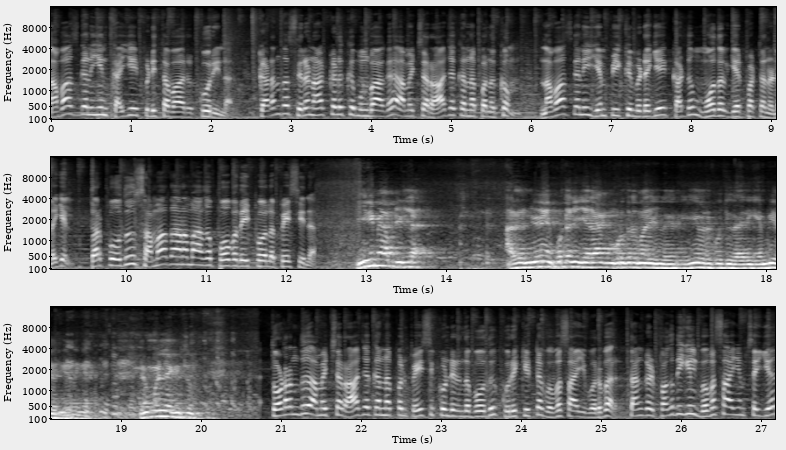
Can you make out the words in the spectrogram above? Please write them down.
நவாஸ்கனியின் கையை பிடித்தவாறு கூறினார். கடந்த சில நாட்களுக்கு முன்பாக அமைச்சர் ராஜகண்ணப்பனுக்கும் நவாஸ்கனி எம்பிக்கும் இடையே கடும் மோதல் ஏற்பட்ட நிலையில் தற்போது சமாதானமாக போவதைப் போல பேசினர். இனிமே அப்படி இல்லை. அது இனிமே கூட்டணிக்கு யாராவது கொடுக்குற மாதிரி இல்லை. இவரை கூச்சுக்காதீங்க எம்பி அவர் கேளுங்க. எம்எல்ஏ கிட்ட தொடர்ந்து அமைச்சர் ராஜகண்ணப்பன் பேசிக் கொண்டிருந்த போது குறுக்கிட்ட விவசாயி ஒருவர் தங்கள் பகுதியில் விவசாயம் செய்ய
